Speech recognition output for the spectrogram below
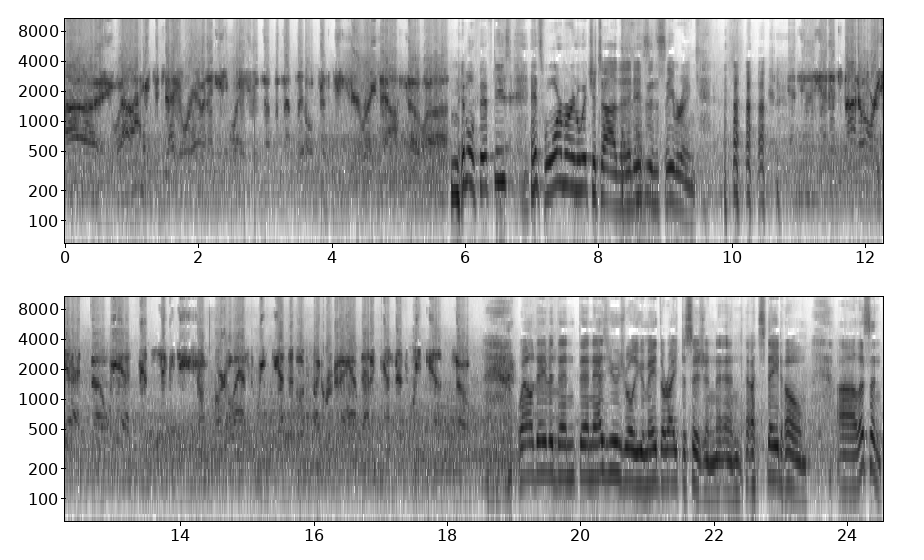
Uh, well, I hate to tell you, we're having a heat wave. It's up in the middle 50s here right now. So, uh, Middle 50s? It's warmer in Wichita than it is in Sebring. and, and, and it's not over yet. Uh, we had mid 60s on part of last It looks like we're going to have that again this weekend. So, Well, David, then, then as usual, you made the right decision and uh, stayed home. Uh, listen,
